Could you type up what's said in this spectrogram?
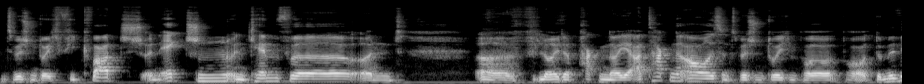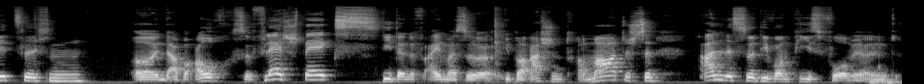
Und zwischendurch viel Quatsch und Action und Kämpfe und äh, Leute packen neue Attacken aus und zwischendurch ein paar, paar dumme Witzelchen. Und aber auch so Flashbacks, die dann auf einmal so überraschend dramatisch sind. Alles so die One Piece Formel. Und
